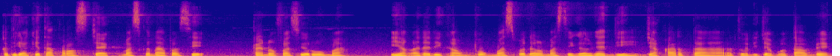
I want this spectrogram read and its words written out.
Ketika kita cross check, mas kenapa sih renovasi rumah yang ada di kampung mas, padahal mas tinggalnya di Jakarta atau di Jabotabek.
